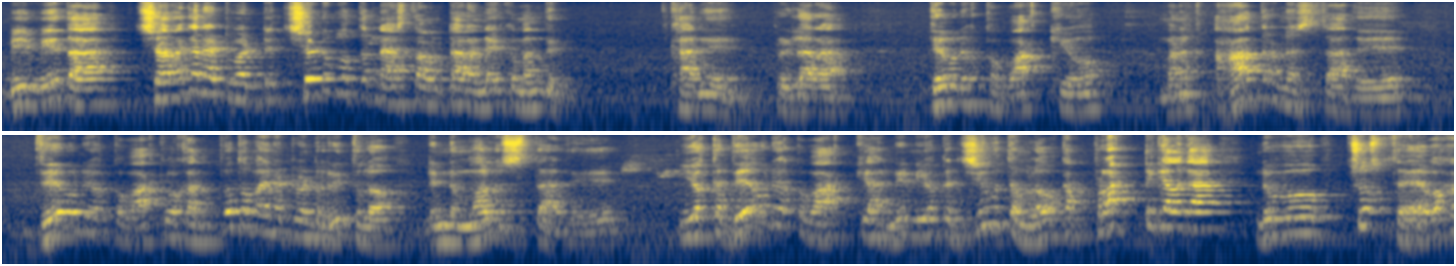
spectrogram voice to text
మీ మీద చెరగనటువంటి చెడు ముద్రను వేస్తూ ఉంటారు అనేక మంది. కానీ ప్రిల్లరా దేవుని యొక్క వాక్యం మనకు ఆదరణ ఇస్తుంది దేవుని యొక్క వాక్యం ఒక అద్భుతమైనటువంటి రీతిలో నిన్ను మలుస్తుంది. ఈ యొక్క దేవుని యొక్క వాక్యాన్ని నీ యొక్క జీవితంలో ఒక ప్రాక్టికల్గా నువ్వు చూస్తే ఒక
